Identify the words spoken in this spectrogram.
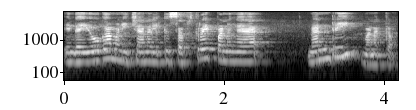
எங்கள் யோகாமணி சேனலுக்கு சப்ஸ்கிரைப் பண்ணுங்கள் நன்றி வணக்கம்.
